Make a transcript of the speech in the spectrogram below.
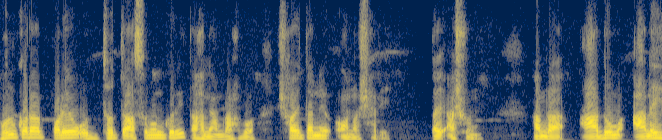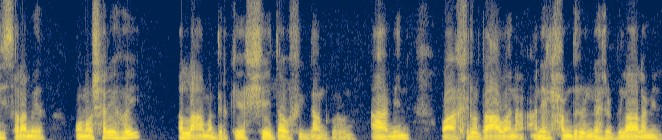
ভুল করার পরেও উদ্ধত আচরণ করি, তাহলে আমরা হব শয়তানের অনুসারী। তাই আসুন, আমরা আদম আলাইহিস সালামের অনুসারী হই। আল্লাহ আমাদেরকে সেই তৌফিক দান করুন। আমিন। ওয়া আখিরু দাওয়ানা আনিল হামদুলিল্লাহি রাব্বিল আলামিন।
